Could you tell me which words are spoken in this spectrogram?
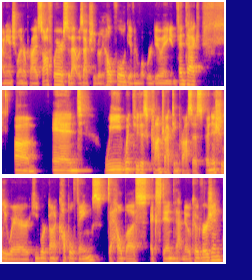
financial enterprise software. So that was actually really helpful given what we're doing in fintech. Um, and we went through this contracting process initially where he worked on a couple things to help us extend that no code version.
